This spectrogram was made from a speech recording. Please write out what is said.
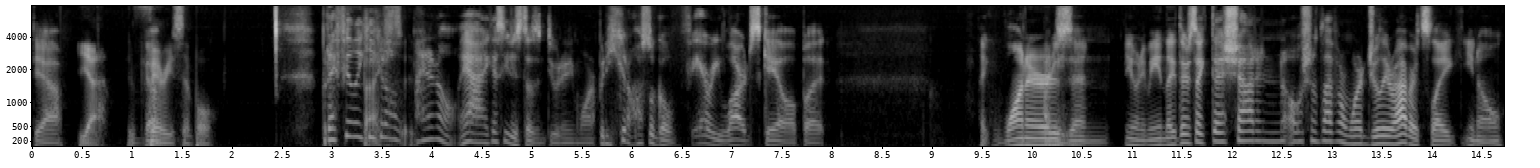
Yeah. yeah very simple. But I feel like But he could. just- I don't know. Yeah, I guess he just doesn't do it anymore. But he could also go very large scale, but like oneers I mean- and you know what I mean. Like there's like that shot in Ocean's Eleven where Julia Roberts like you know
